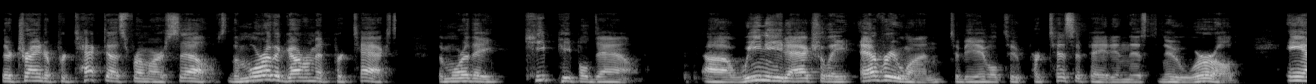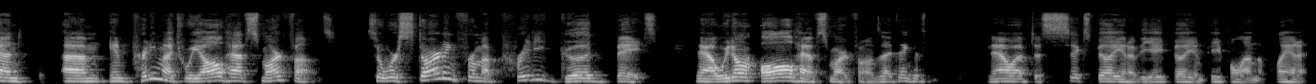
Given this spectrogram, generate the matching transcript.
They're trying to protect us from ourselves. The more the government protects, the more they keep people down. Uh, we need actually everyone to be able to participate in this new world. And um, and pretty much we all have smartphones. So we're starting from a pretty good base. Now, we don't all have smartphones. I think it's now up to 6 billion of the 8 billion people on the planet.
